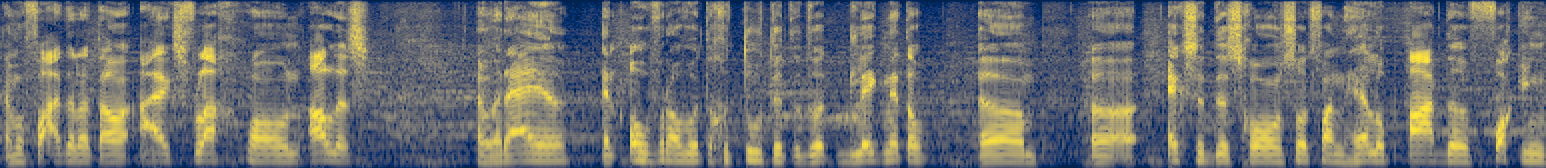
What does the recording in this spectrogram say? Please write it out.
en mijn vader had al een Ajax-vlag, gewoon alles. En we rijden en overal wordt er getoeterd. Het, wordt- het leek net op ehm, eh, Exodus, gewoon een soort van hel op aarde, fucking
